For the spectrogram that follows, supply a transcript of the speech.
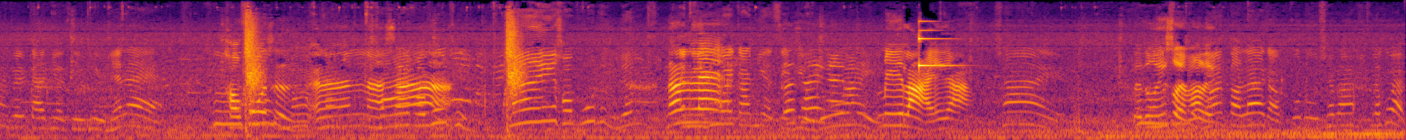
มันเป็นการเหยียดสีผิวเนี่ยแหละเขาพูดถึงอันนั้นนะใช่ซ่าเขาพูดถึงไม่เขาพูดถึงเรื่องนั่นแหละ อัด้วยการเหยียดสีผิวด้วย มีหลายอย่างใช่ แต่ตรงนี้สวยมากเลย ตอนแรกอะกูดูใช่ป่ะ แล้วก็แบบ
